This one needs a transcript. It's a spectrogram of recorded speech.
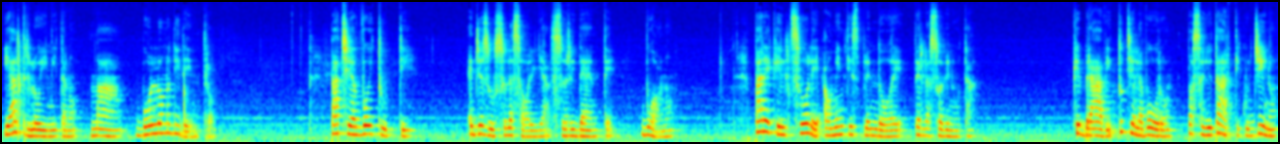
Gli altri lo imitano, ma bollono di dentro. Pace a voi tutti. È Gesù sulla soglia, sorridente, buono. Pare che il sole aumenti splendore per la sua venuta. Che bravi, tutti al lavoro. Posso aiutarti, cugino?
